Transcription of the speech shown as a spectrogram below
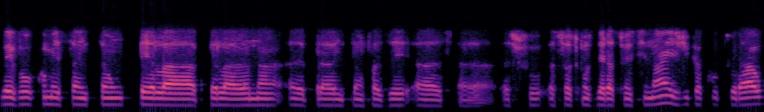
Eu vou começar, então, pela, pela Ana, é, para, então, fazer as, as, as suas considerações finais, dica cultural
